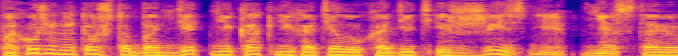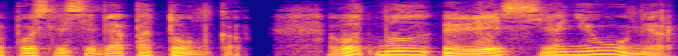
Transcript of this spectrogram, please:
Похоже на то, что бандит никак не хотел уходить из жизни, не оставив после себя потомков. Вот, мол, весь я не умер.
